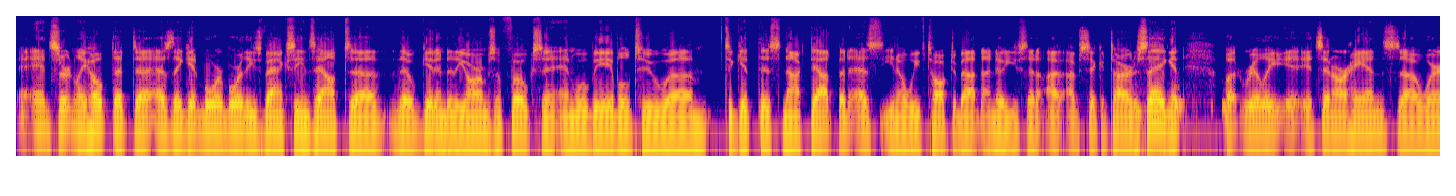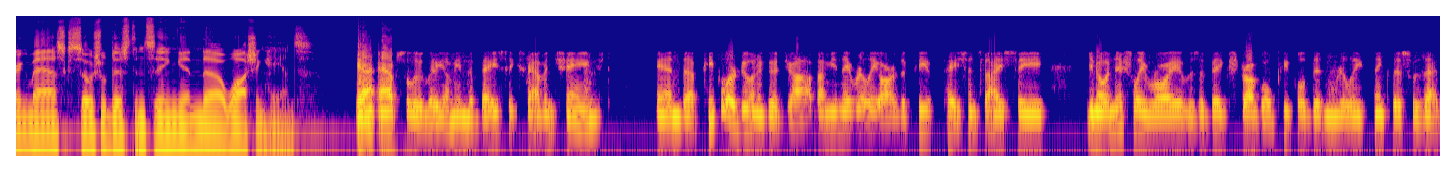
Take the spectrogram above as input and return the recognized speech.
and certainly hope that uh, as they get more and more of these vaccines out, uh, they'll get into the arms of folks and, and we'll be able to um, to get this knocked out. But as you know, we've talked about, I know you said I, am sick and tired of saying it, but really, it's in our hands: uh, wearing masks, social distancing, and uh, washing hands. Yeah, absolutely. I mean, the basics haven't changed, and uh, people are doing a good job. I mean, they really are. The patients I see you know, initially, Roy, it was a big struggle. People didn't really think this was that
